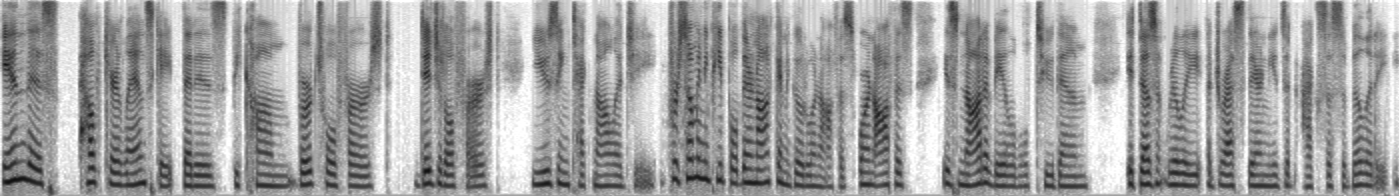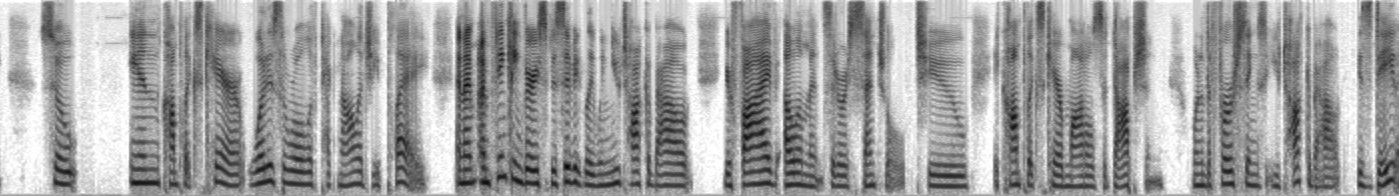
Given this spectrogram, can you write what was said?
In this healthcare landscape that has become virtual first digital first using technology. For so many people, they're not going to go to an office or an office is not available to them. It doesn't really address their needs of accessibility. So, in complex care, what is the role of technology play? And I'm, I'm thinking very specifically when you talk about your five elements that are essential to a complex care model's adoption, one of the first things that you talk about is data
